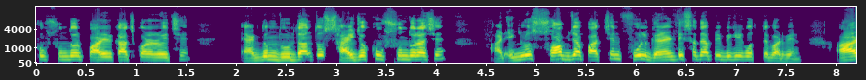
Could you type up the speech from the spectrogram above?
খুব সুন্দর পাড়ের কাজ করা রয়েছে। একদম দুর্দান্ত সাইজও খুব সুন্দর আছে। আর এগুলো সব যা পাচ্ছেন ফুল গ্যারান্টির সাথে আপনি বিক্রি করতে পারবেন। আর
